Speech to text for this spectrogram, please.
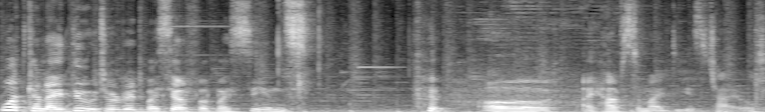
What can I do to rid myself of my sins? oh, I have some ideas, child.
